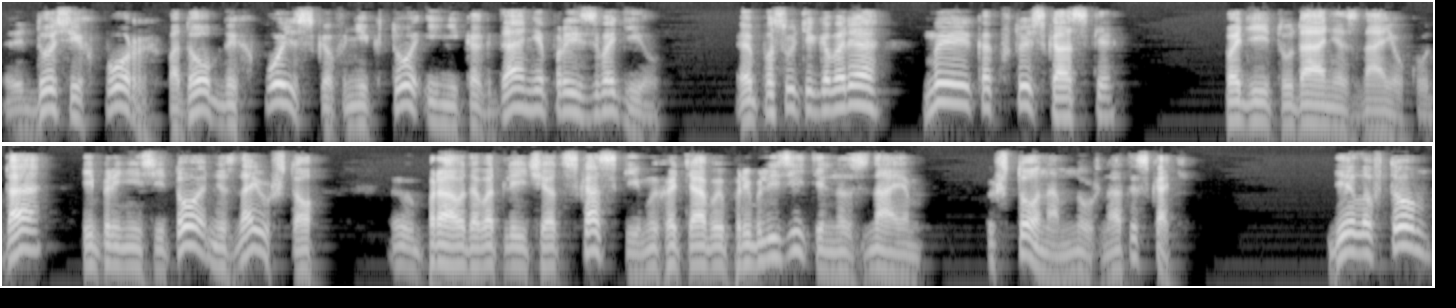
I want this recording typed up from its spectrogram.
до сих пор подобных поисков никто и никогда не производил. По сути говоря, мы как в той сказке. Поди туда не знаю куда, и принеси то, не знаю что. Э, правда, в отличие от сказки, мы хотя бы приблизительно знаем, что нам нужно отыскать. Дело в том,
